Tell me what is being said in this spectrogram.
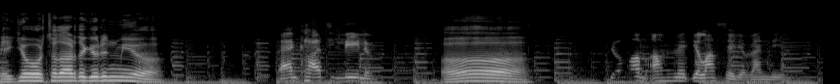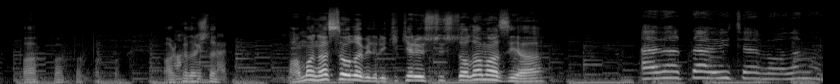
Ege ortalarda görünmüyor. Ben katil değilim. Aa. Yalan Ahmet yalan söylüyor ben değilim. Bak bak bak bak bak. Ahmet Arkadaşlar katil. ama nasıl olabilir? İki kere üst üste olamaz ya. Abi hatta 3 abi olamam.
